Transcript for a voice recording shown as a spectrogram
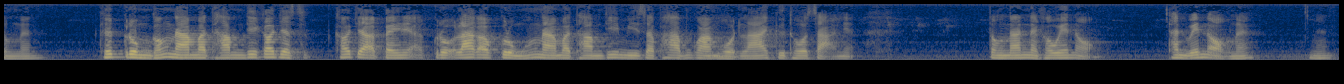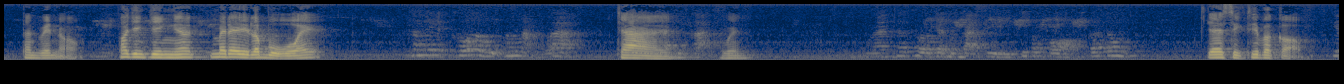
ตรงนั้น คือกลุ่มของนามธรรมที่เขาจะ เขาจะไปกรุลากเอากลุ่มของนามธรรมที่มีสภาพความโหดร้ายคือโทสะเนี่ย ตรงนั้นเนี่ยเขาเว้นออก ท่านเว้นออกนะนะท่านเว้นออก เพราะจริงๆเนี่ยไม่ได้ระบุไว้เขาระบุข้างหลังว่าใช่เว้นเจสิกที่ประกอบเจ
